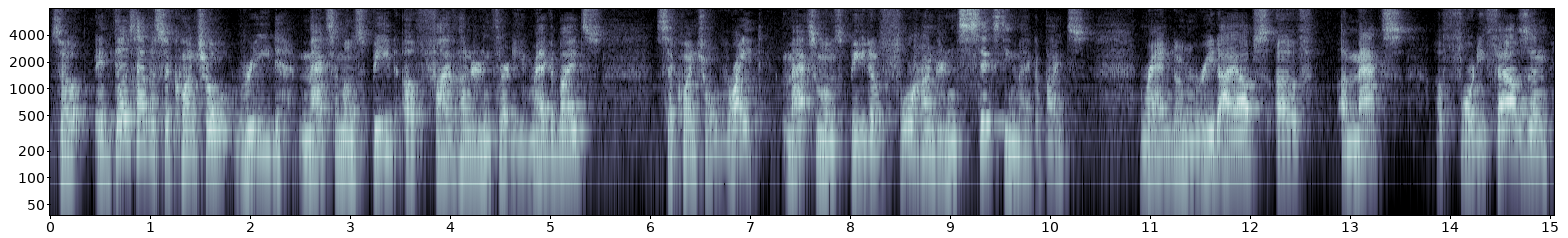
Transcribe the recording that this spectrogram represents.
so it does have a sequential read maximum speed of 530 megabytes, sequential write maximum speed of 460 megabytes, random read IOPS of a max of 40,000,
